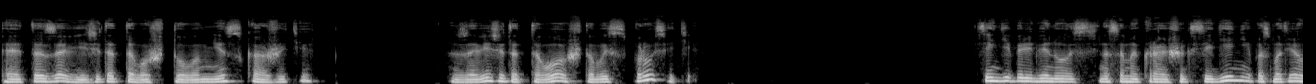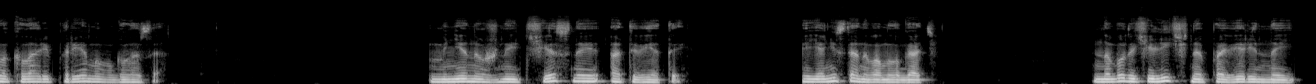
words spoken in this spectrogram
Это зависит от того, что вы мне скажете. Зависит от того, что вы спросите. Синди передвинулась на самый краешек сиденья и посмотрела Кларе прямо в глаза. «Мне нужны честные ответы. Я не стану вам лгать но будучи лично поверенной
